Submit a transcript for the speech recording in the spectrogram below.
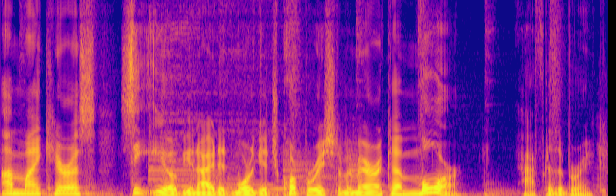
I'm Mike Harris, CEO of United Mortgage Corporation of America. More after the break.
